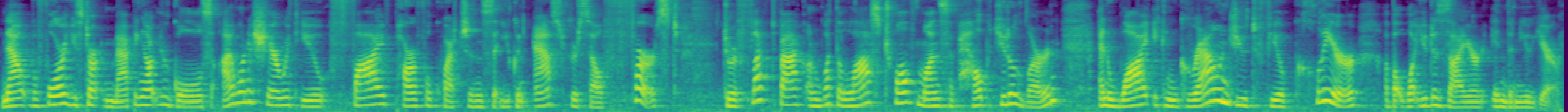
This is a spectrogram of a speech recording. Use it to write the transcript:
Now, before you start mapping out your goals, I want to share with you five powerful questions that you can ask yourself first to reflect back on what the last 12 months have helped you to learn and why it can ground you to feel clear about what you desire in the new year.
